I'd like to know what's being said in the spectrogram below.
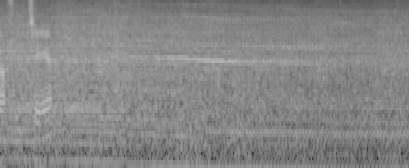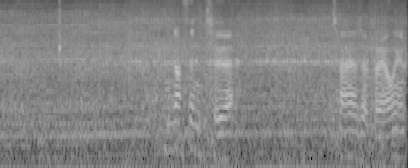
Nothing to it. Nothing to it. Tires are brilliant.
